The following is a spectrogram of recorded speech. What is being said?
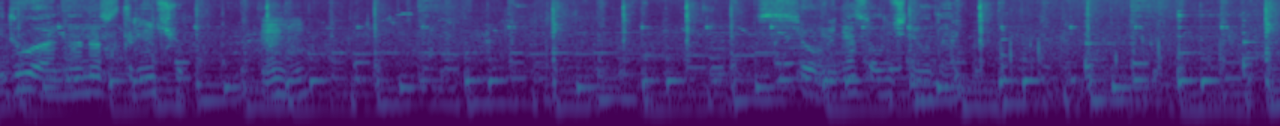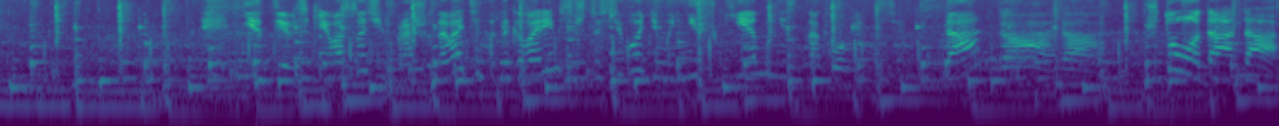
иду, а она навстречу. Все, солнечный удар. Нет, девочки, я вас очень прошу, давайте мы договоримся, что сегодня мы ни с кем не знакомимся. Да? Да, да. Что да, да?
